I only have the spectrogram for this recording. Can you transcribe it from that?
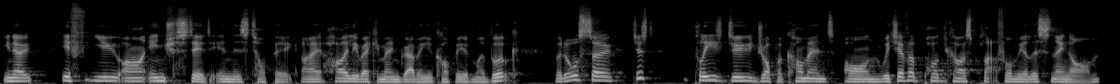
You know, if you are interested in this topic, I highly recommend grabbing a copy of my book, but also just please do drop a comment on whichever podcast platform you're listening on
